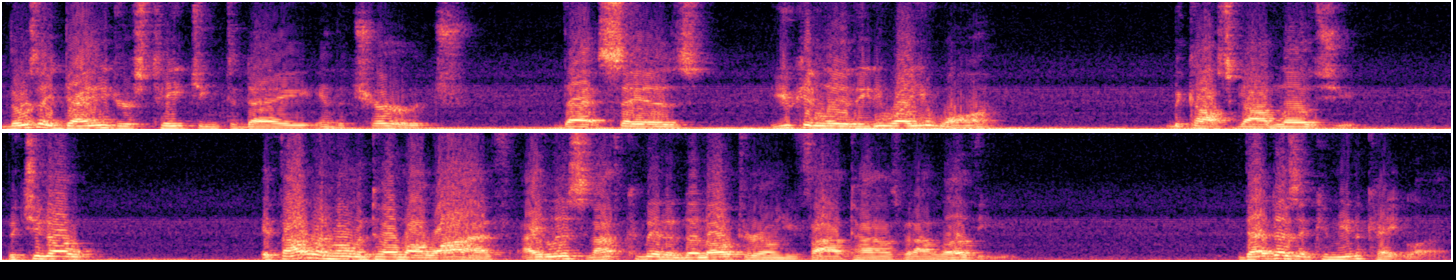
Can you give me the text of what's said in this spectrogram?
there's a dangerous teaching today in the church that says you can live any way you want because God loves you. But you know, if I went home and told my wife, hey, listen, I've committed adultery on you five times, but I love you, that doesn't communicate love.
